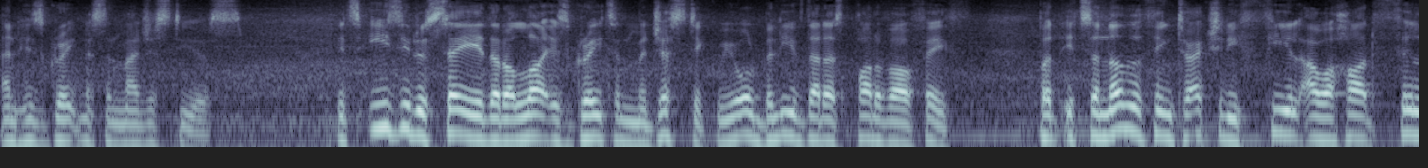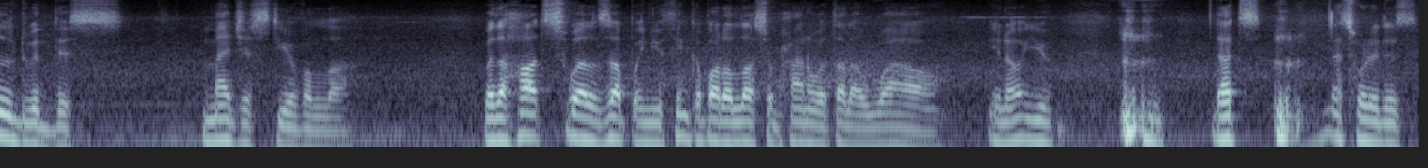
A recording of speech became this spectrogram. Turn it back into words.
and his greatness and majesty is. It's easy to say that Allah is great and majestic. We all believe that as part of our faith but it's another thing to actually feel our heart filled with this majesty of Allah. Where the heart swells up when you think about Allah subhanahu wa ta'ala, wow. You know, you that's that's what it is.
